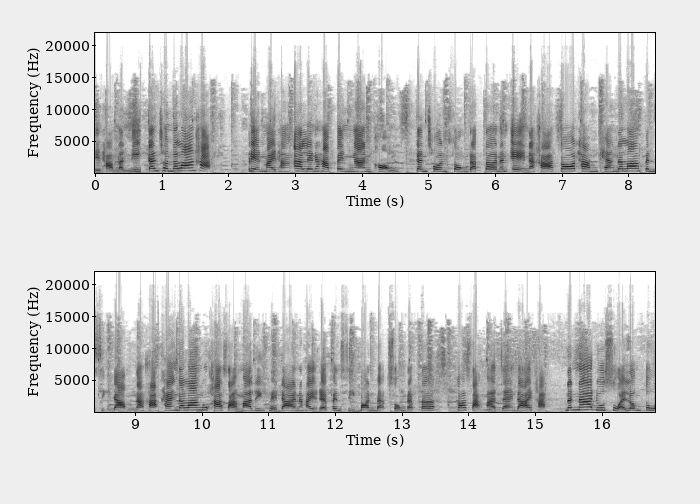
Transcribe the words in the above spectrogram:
daytime running กันชนด้านล่างค่ะ เปลี่ยนใหม่ทั้งอันเลยนะคะ เป็นงานของกันชนทรงแรปเตอร์นั่นเองนะคะ ก็ทำแข้งด้านล่างเป็นสีดำนะคะ แข้งด้านล่างลูกค้าสามารถรีเควสได้นะคะ อยากได้เป็นสีบอลแบบทรงแรปเตอร์ก็สามารถแจ้งได้ค่ะ ด้านหน้าดูสวยลงตัว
